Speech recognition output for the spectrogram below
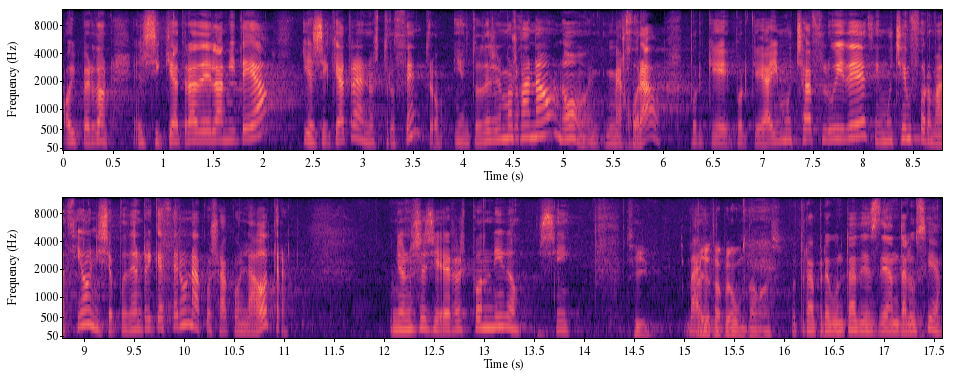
hoy perdón, el psiquiatra de la MITEA y el psiquiatra de nuestro centro. Y entonces hemos ganado, no, mejorado, porque, porque hay mucha fluidez y mucha información y se puede enriquecer una cosa con la otra. Yo no sé si he respondido. Sí. Sí. Hay otra pregunta más. Otra pregunta desde Andalucía.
